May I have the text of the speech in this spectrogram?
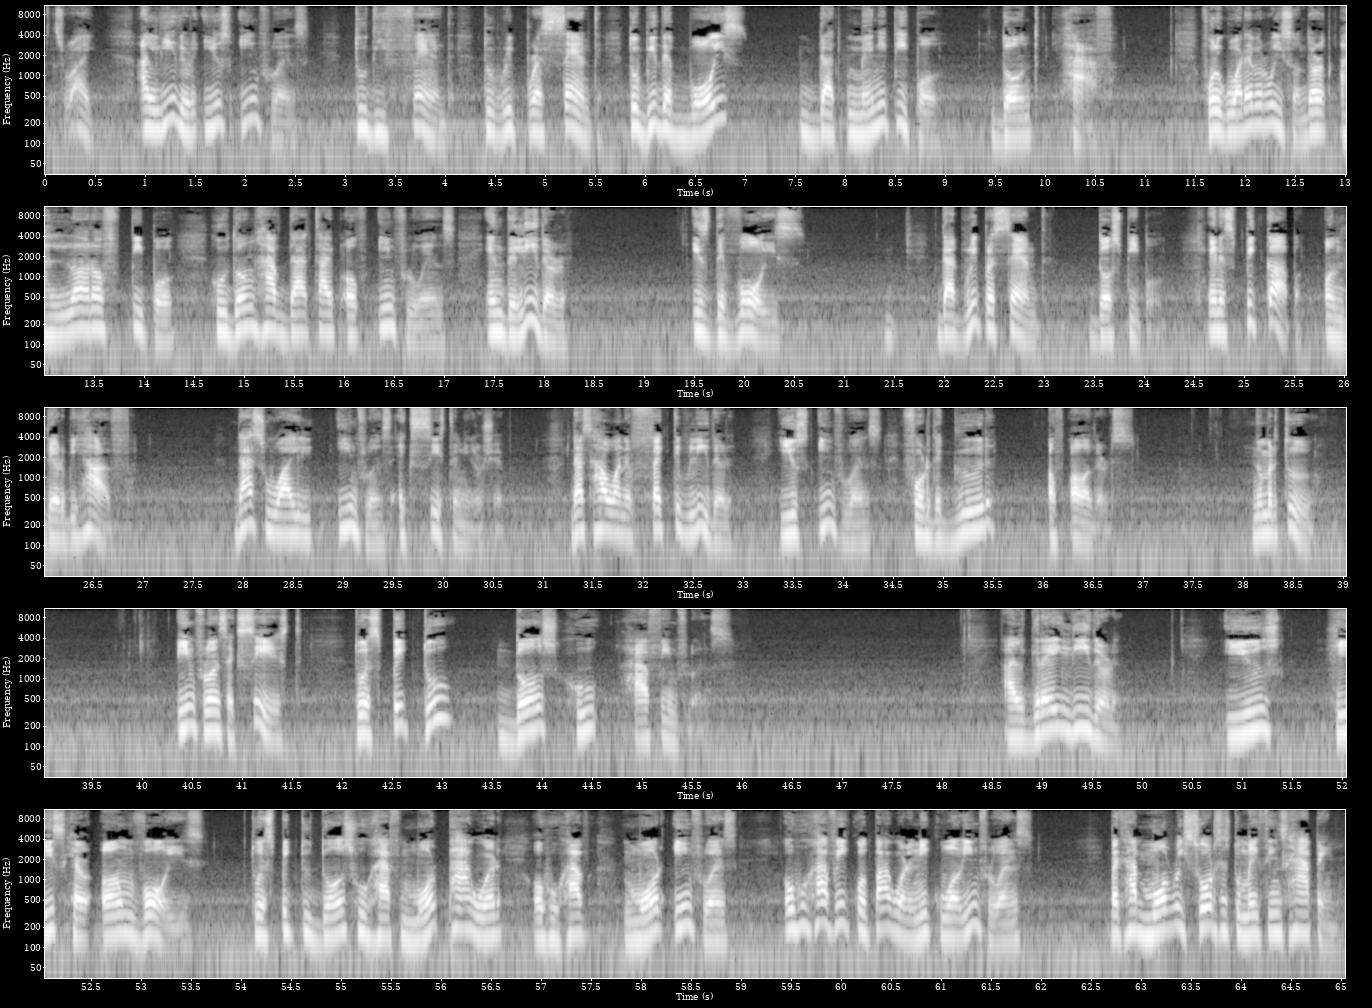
That's right. A leader uses influence to defend, to represent, to be the voice that many people don't have. For whatever reason, there are a lot of people who don't have that type of influence, and the leader is the voice that represent those people and speak up on their behalf. That's why influence exists in leadership. That's how an effective leader uses influence for the good of others. Number two, influence exists to speak to those who have influence. A great leader use his her own voice to speak to those who have more power or who have more influence or who have equal power and equal influence but have more resources to make things happen.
